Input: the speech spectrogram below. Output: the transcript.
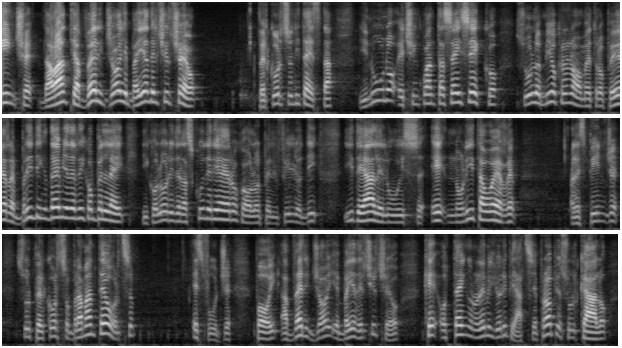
Vince davanti a Very Joy e Baia del Circeo, percorso di testa in 1,56 secco sul mio cronometro per Breeding Demi ed Enrico Bellei, i colori della scuderia Aerocolor per il figlio di Ideale Luis e Nolita OR respinge sul percorso Bramante Horse e sfugge poi a Very Joy e Baia del Circeo che ottengono le migliori piazze proprio sul calo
